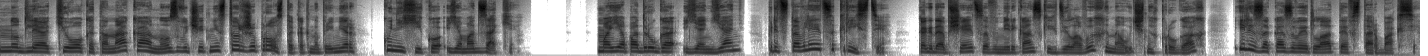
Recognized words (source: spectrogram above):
но для Киока Танака оно звучит не столь же просто, как, например, Кунихико Ямадзаки. Моя подруга Янь-Янь представляется Кристи, когда общается в американских деловых и научных кругах или заказывает латте в Старбаксе.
